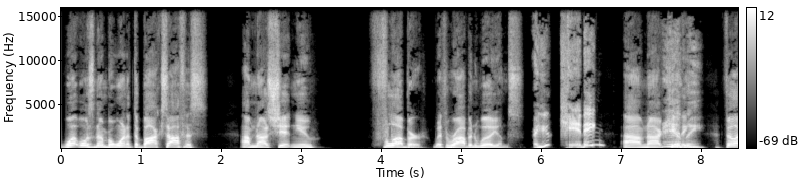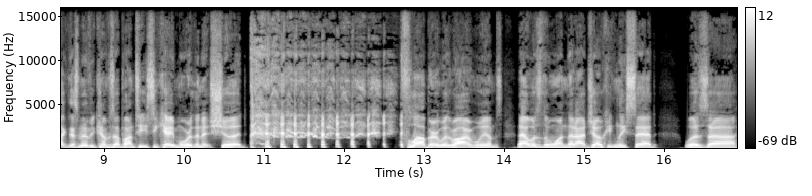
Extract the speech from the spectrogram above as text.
what was number one at the box office? I'm not shitting you. Flubber with Robin Williams. are you kidding? I'm not kidding. I feel like this movie comes up on TCK more than it should. Flubber with Robin Williams. That was the one that I jokingly said was, uh,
